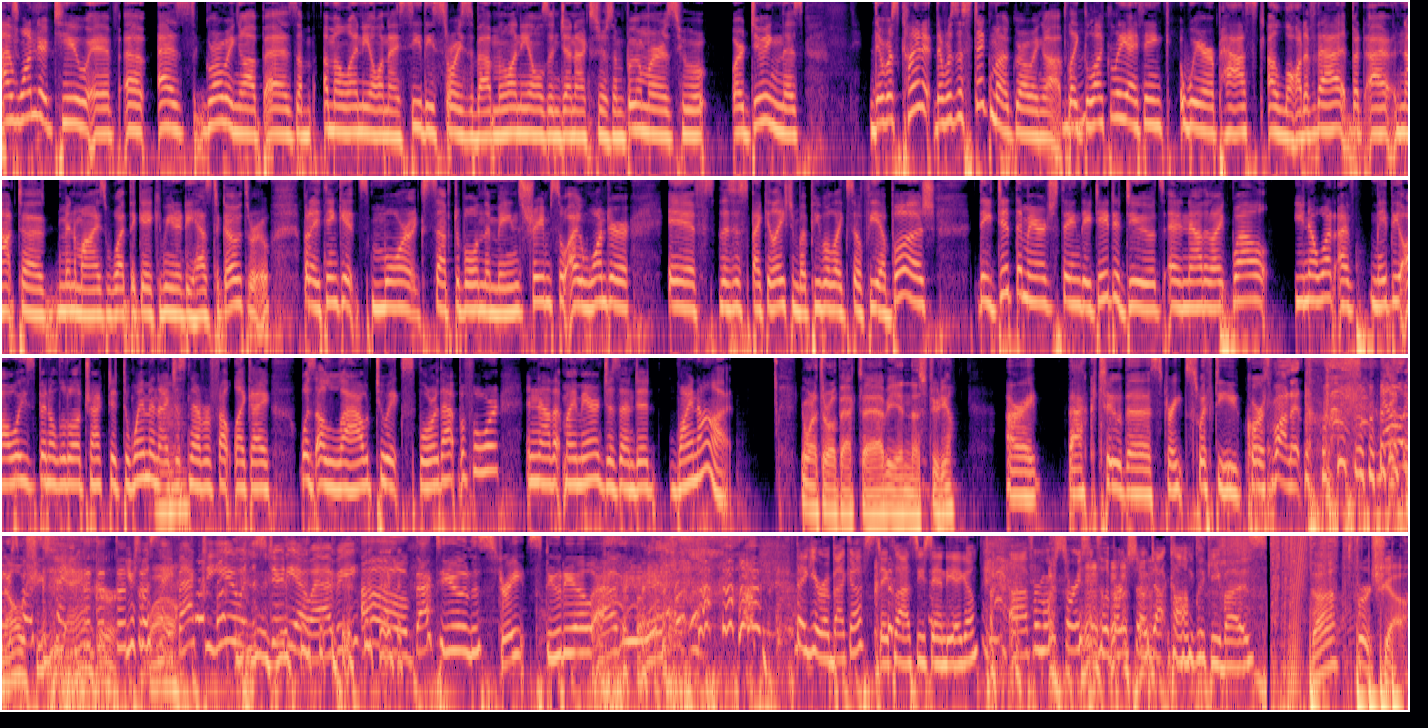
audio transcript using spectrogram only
I wonder too if, uh, as growing up as a, a millennial, and I see these stories about millennials and Gen Xers and Boomers who are doing this. There was kind of there was a stigma growing up. Like, luckily, I think we're past a lot of that. But uh, not to minimize what the gay community has to go through, but I think it's more acceptable in the mainstream. So I wonder if this is speculation, but people like Sophia Bush, they did the marriage thing, they dated dudes, and now they're like, well, you know what? I've maybe always been a little attracted to women. I just never felt like I was allowed to explore that before. And now that my marriage has ended, why not? You want to throw it back to Abby in the studio? all right, back to the straight Swifty correspondent. No, you're no, supposed she's to the say, anchor. You're supposed to say back to you in the studio, Abby. oh, back to you in the straight studio, Abby. Thank you, Rebecca. Stay classy, San Diego. Uh, for more stories, into thebertshow.com. Click eBuzz. The Bert Show.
